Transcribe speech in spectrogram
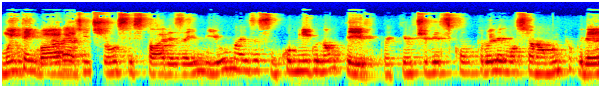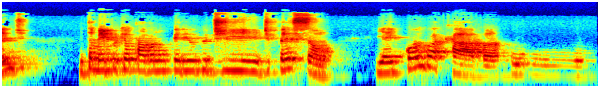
Muito embora a gente ouça histórias aí mil, mas assim, comigo não teve, porque eu tive esse controle emocional muito grande e também porque eu estava num período de, de pressão. E aí, quando acaba o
